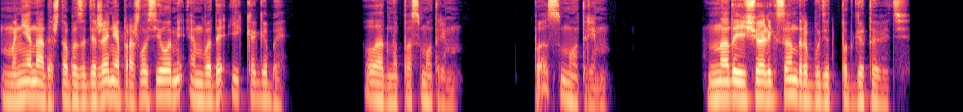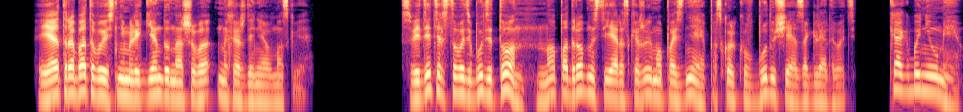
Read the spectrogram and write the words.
Мне надо, чтобы задержание прошло силами МВД и КГБ. Ладно, посмотрим. Посмотрим. Надо еще Александра будет подготовить. Я отрабатываю с ним легенду нашего нахождения в Москве. Свидетельствовать будет он, но подробности я расскажу ему позднее, поскольку в будущее заглядывать как бы не умею.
